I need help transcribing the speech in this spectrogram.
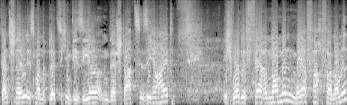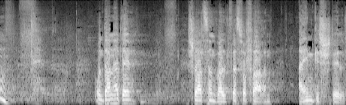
Ganz schnell ist man plötzlich im Visier der Staatssicherheit. Ich wurde vernommen, mehrfach vernommen. Und dann hat der Staatsanwalt das Verfahren eingestellt.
